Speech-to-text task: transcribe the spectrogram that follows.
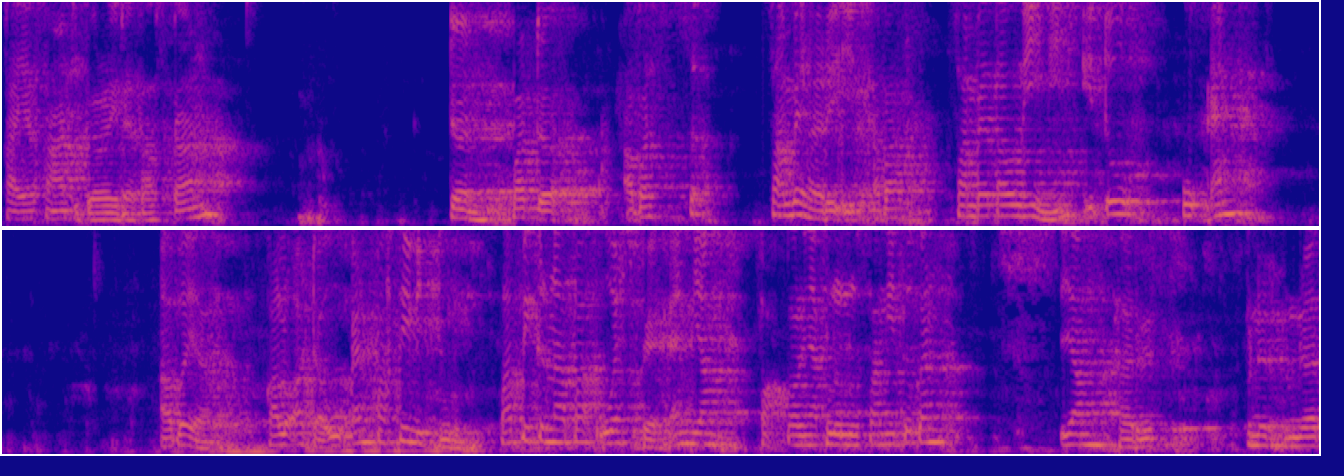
kayak sangat diprioritaskan dan pada apa sampai hari ini apa sampai tahun ini itu UN apa ya kalau ada UN pasti libur. Tapi kenapa USBN yang faktornya kelulusan itu kan yang harus benar-benar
